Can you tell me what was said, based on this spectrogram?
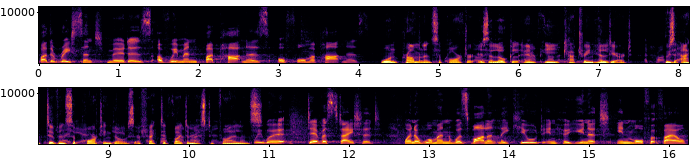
by the recent murders of women by partners or former partners. One prominent supporter is a local MP, Katrine Hildyard, who's active in supporting those affected by domestic violence. We were devastated when a woman was violently killed in her unit in Morphett Vale,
